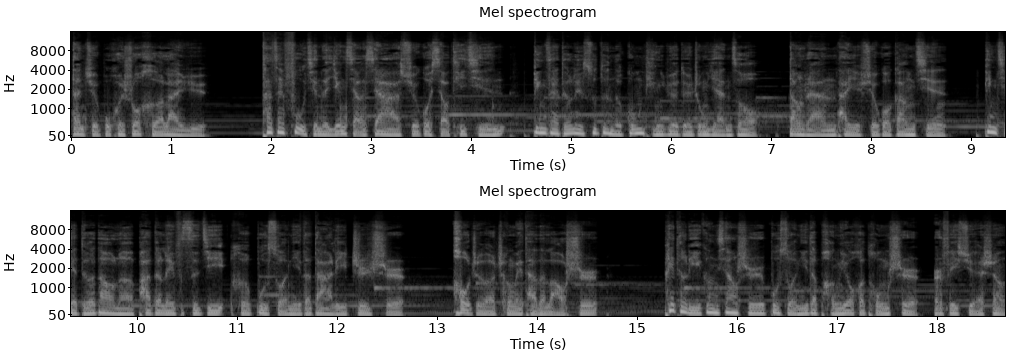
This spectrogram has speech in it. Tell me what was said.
但却不会说荷兰语。他在父亲的影响下学过小提琴，并在德累斯顿的宫廷乐队中演奏。当然，他也学过钢琴，并且得到了帕德雷夫斯基和布索尼的大力支持，后者成为他的老师。佩特里更像是布索尼的朋友和同事，而非学生。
